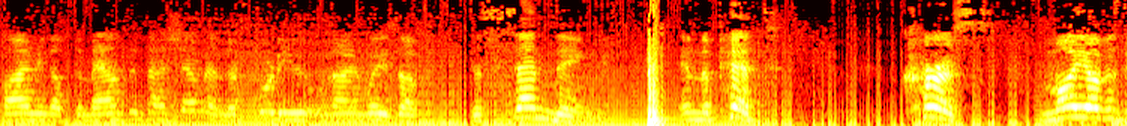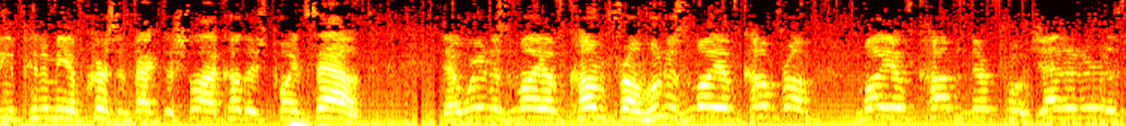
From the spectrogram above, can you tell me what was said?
climbing up the mountain to Hashem, and there are 49 ways of descending in the pit. Curse. Mayav is the epitome of curse. In fact, the Shlach Kodesh points out that where does Mayav come from? Who does Mayav come from? Mayav comes, their progenitor is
